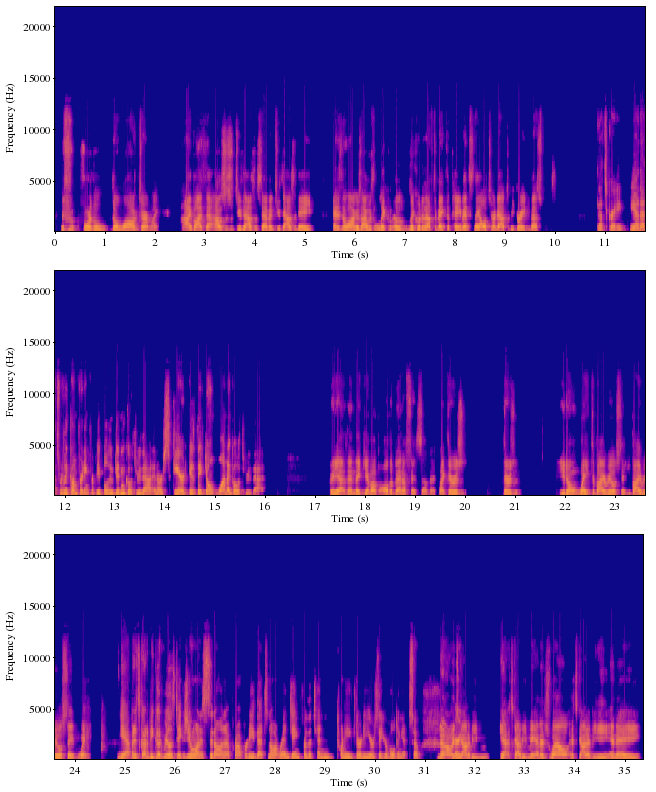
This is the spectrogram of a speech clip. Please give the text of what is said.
for the the long term. Like I bought that houses in 2007, 2008, and as long as I was liquid liquid enough to make the payments, they all turned out to be great investments. That's great. Yeah, that's really comforting for people who didn't go through that and are scared because they don't want to go through that. But yeah, then they give up all the benefits of it. Like there's there's you don't wait to buy real estate. You buy real estate and wait. Yeah, but it's got to be good real estate because you don't want to sit on a property that's not renting for the 10, 20, 30 years that you're holding it. So, No, it's got to be yeah, it's got to be managed well. It's got to be in a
